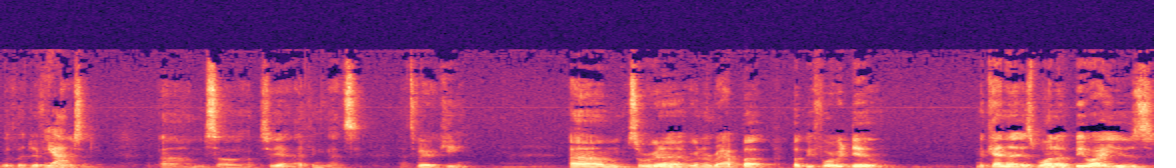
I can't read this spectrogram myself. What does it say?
with a different Yeah. person. Um, so so yeah, I think that's that's very key. Um, so we're gonna we're gonna wrap up, but before we do, McKenna is one of BYU's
